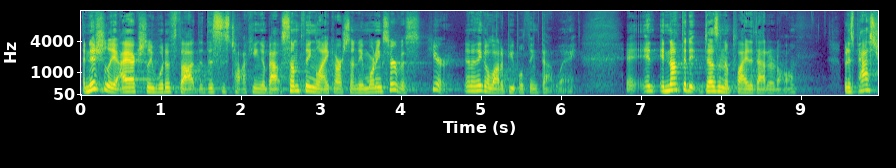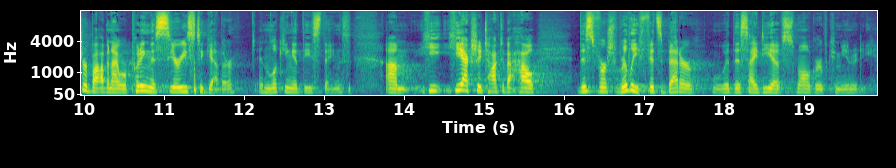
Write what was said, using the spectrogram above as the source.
Initially, I actually would have thought that this is talking about something like our Sunday morning service here. And I think a lot of people think that way. And, and, not that it doesn't apply to that at all. But as Pastor Bob and I were putting this series together and looking at these things, um, he, he actually talked about how this verse really fits better with this idea of small group community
